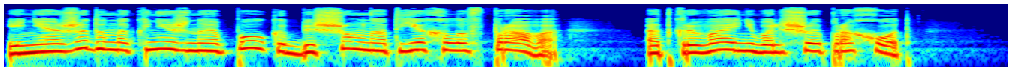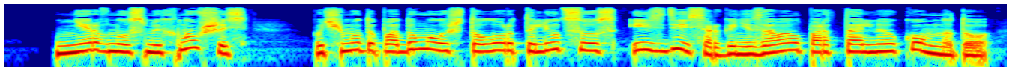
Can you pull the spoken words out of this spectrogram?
и неожиданно книжная полка бесшумно отъехала вправо, открывая небольшой проход. Нервно усмехнувшись, почему-то подумала, что лорд Люциус и здесь организовал портальную комнату —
